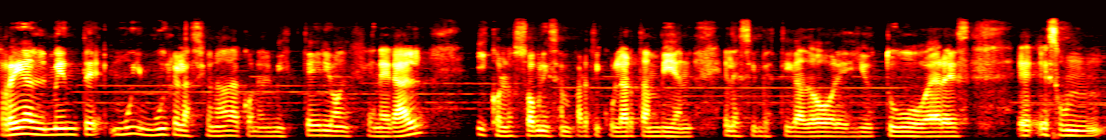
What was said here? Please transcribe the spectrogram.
realmente muy, muy relacionada con el misterio en general y con los ovnis en particular también. Él es investigador, es youtuber, es, es un,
